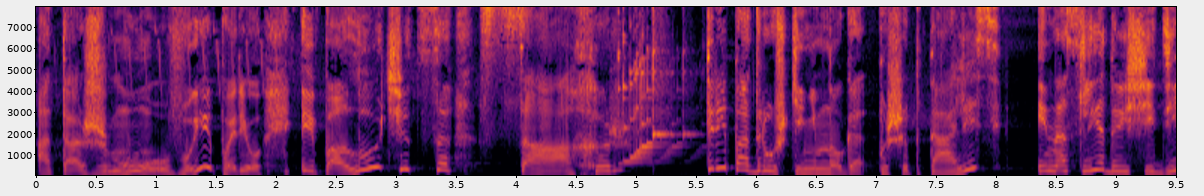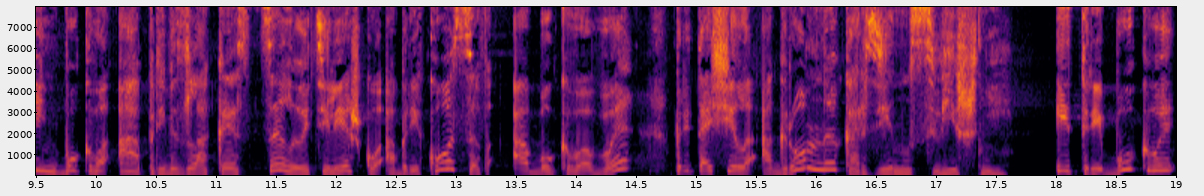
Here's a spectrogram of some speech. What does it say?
отожму, выпарю, и получится сахар. Три подружки немного пошептались, и на следующий день буква А привезла к С целую тележку абрикосов, а буква В притащила огромную корзину с вишней. И три буквы,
